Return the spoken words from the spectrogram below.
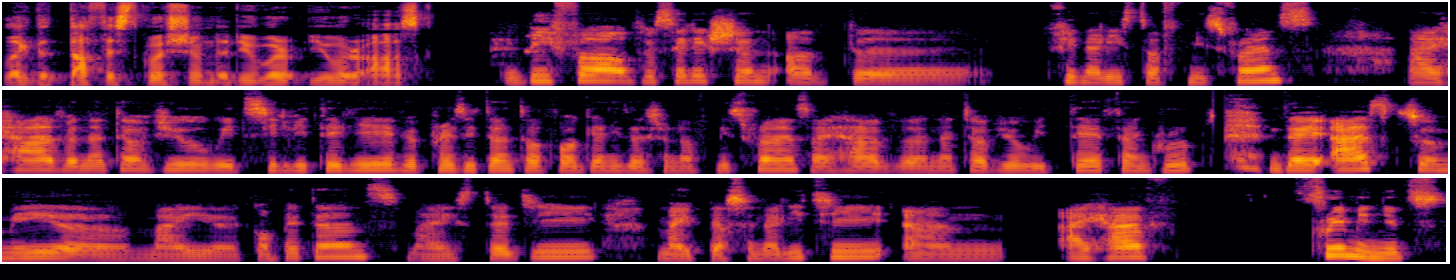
like the toughest question that you were you were asked? Before the selection of the finalists of Miss France, I have an interview with Sylvie Tellier, the president of Organization of Miss France. I have an interview with TF1 Group. They asked to me uh, my uh, competence, my study, my personality, and I have three minutes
